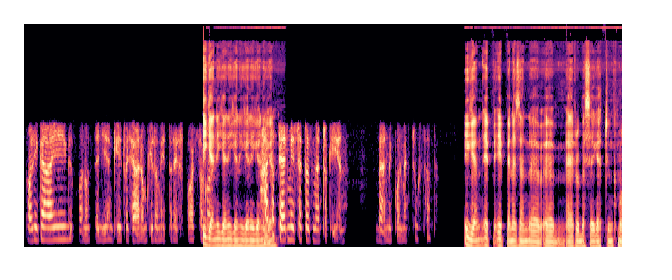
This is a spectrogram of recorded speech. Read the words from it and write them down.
Aligáig van ott egy ilyen két vagy három kilométeres partszakasz. Igen, igen, igen, igen, igen. Hát igen. a természet az már csak ilyen bármikor megcsúszhat. Igen, épp, éppen ezen erről beszélgettünk ma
